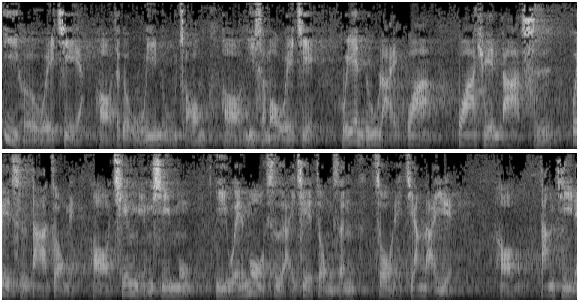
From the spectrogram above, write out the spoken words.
以何为界啊？哦，这个五音五重，哦，以什么为界？不愿如来化花宣大慈，为此大众呢？哦，清明心目，以为末世啊，一切众生做呢将来也。哦，当机呢，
